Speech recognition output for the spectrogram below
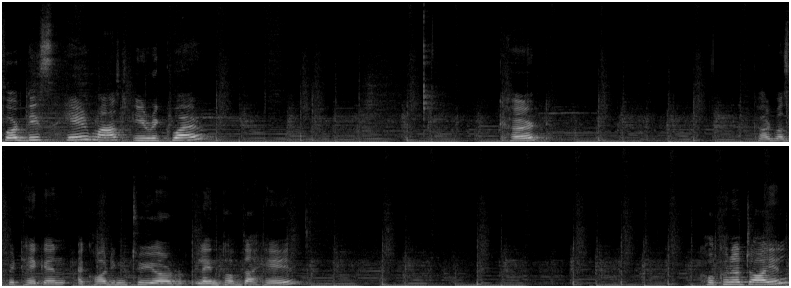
For this hair mask you require curd must be taken according to your length of the hair. Coconut oil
